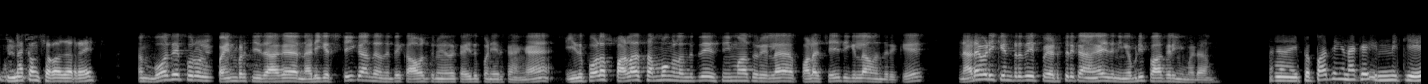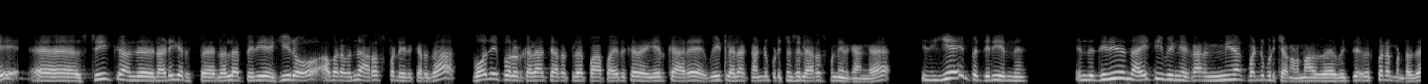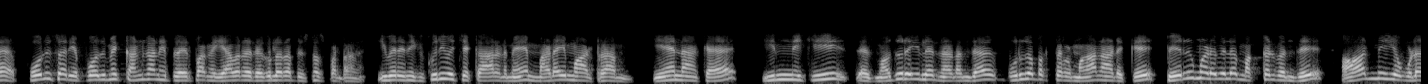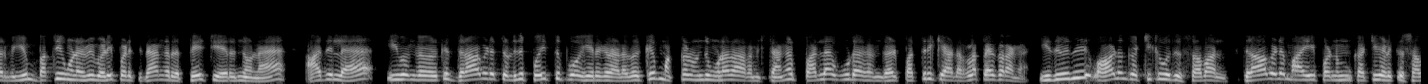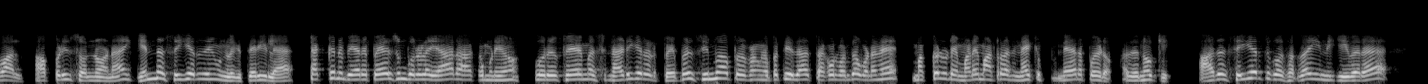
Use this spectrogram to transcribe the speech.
வணக்கம் சகோதரரே. போதைப் பொருள் பயன்படுத்தியதாக நடிகர் ஸ்ரீகாந்த் வந்துட்டு காவல்துறையினர் கைது பண்ணியிருக்காங்க. இது போல பல சம்பவங்கள் வந்துட்டு சினிமா துறையில பல செய்திகள்லாம் வந்திருக்கு. நடவடிக்கைன்றது இப்போ எடுத்திருக்காங்க. இது நீங்க எப்படி பாக்குறீங்க மேடம்? இப்போ பார்த்தீங்கன்னாக்கா இன்னைக்கு ஸ்ரீகாந்த் நடிகர் நல்ல பெரிய ஹீரோ அவரை வந்து அரெஸ்ட் பண்ணியிருக்கிறதா போதைப் பொருள் கலாச்சாரத்தில் பாப்பா இருக்கிற இருக்காரு வீட்டில எல்லாம் கண்டுபிடிச்சோன்னு சொல்லி அரெஸ்ட் பண்ணியிருக்காங்க. இது ஏன் இப்போ திடீர்னு? இந்த திடீர்னு இந்த ஐடி விங்கக்காரங்க நீ தான் கண்டுபிடிச்சாங்களாமா விற்பனை பண்ணுறத போலீஸார் எப்போதுமே கண்காணிப்பில் இருப்பாங்க. எவரை ரெகுலராக பிஸ்னஸ் பண்ணுறாங்க இவர் இன்னைக்கு குறி வச்ச காரணமே மடைமாற்றம். ஏன்னாக்க இன்னைக்கு மதுரையில் நடந்த முருக பக்தர்கள் மாநாடுக்கு பெருமளவில் மக்கள் வந்து ஆன்மீக உணர்வையும் பக்தி உணர்வையும் வெளிப்படுத்தினாங்கிற பேச்சு இருந்தோன்னே அதில் இவங்களுக்கு திராவிட தொழில் பொய்த்து போகிற அளவுக்கு மக்கள் வந்து உணர ஆரம்பிச்சிட்டாங்க. பல ஊடகங்கள் பத்திரிகையாளர்கள்லாம் பேசுறாங்க. இது வந்து ஆளுங்கட்சிக்கு ஒரு சவால். திராவிடமாயி பண்ணும் கட்சிகளுக்கு சவால் அப்படின்னு சொன்னோன்னே என்ன செய்யறதுன்னு இவங்களுக்கு தெரியல. டக்குன்னு வேற பேசும் பொருளை யார் ஆக்க முடியும்? ஒரு ஃபேமஸ் நடிகர்கள் பேப்பர் சினிமா பிரபலங்களை பத்தி ஏதாவது தகவல் வந்தால் உடனே மக்களுடைய மடைமாற்றம் அது நேக்க நேர போயிடும். அதை நோக்கி. அதை செய்யறதுக்கோசரம் தான் இன்னைக்கு இவரை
